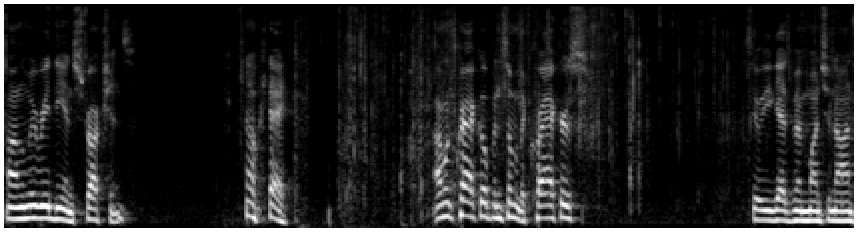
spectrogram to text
Let me read the instructions. Okay. I'm gonna crack open some of the crackers. See what you guys been munching on.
